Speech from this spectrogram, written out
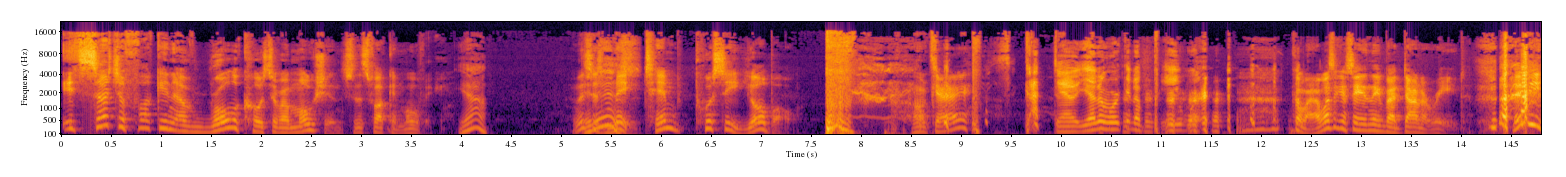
it's such a fucking a roller coaster of emotions. This fucking movie. yeah. And this It is, me. Tim Pussy Yobo. okay, God damn it, you had to work in a P word. come on. I wasn't gonna say anything about Donna Reed. Maybe.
